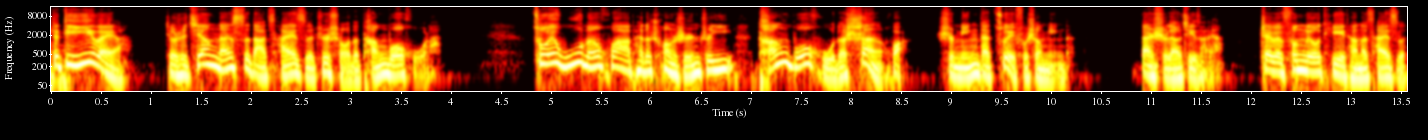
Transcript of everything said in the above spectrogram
这第一位啊，就。是江南四大才子之首的唐伯虎了。作为吴门画派的创始人之一，唐伯虎的善画是明代最负盛名的。但史料记载呀，这位风流倜傥的才子，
